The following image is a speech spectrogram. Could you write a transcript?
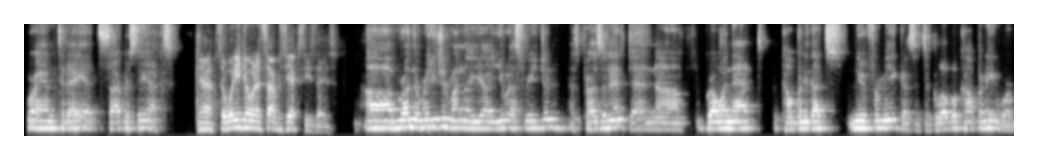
where I am today at CyberCX. Yeah. So what are you doing at CyberCX these days? Uh, run the region, run the uh, U.S. region as president, and uh, growing that company. That's new for me because it's a global company. We're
